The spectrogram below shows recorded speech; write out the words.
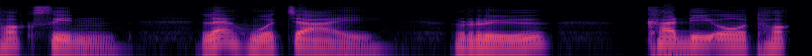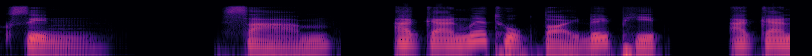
ท็อกซิน และหัวใจ หรือคาร์ดิโอท็อกซิน 3. อาการเมื่อถูกต่อยด้วยพิษ อาการ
